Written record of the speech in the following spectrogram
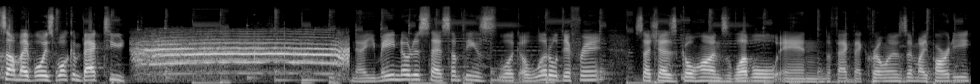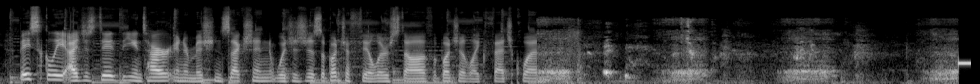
What's up, my boys? Welcome back to... Now, you may notice that some things look a little different, such as Gohan's level and the fact that Krillin is in my party. Basically, I just did the entire intermission section, which is just a bunch of filler stuff, a bunch of, like, fetch quests.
